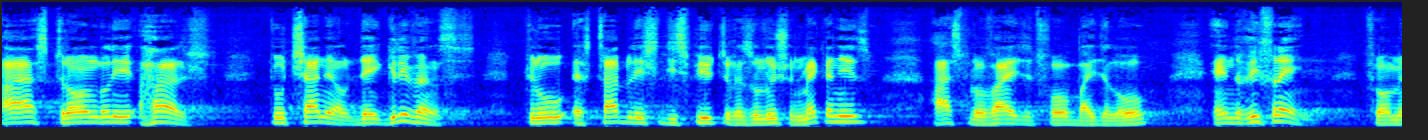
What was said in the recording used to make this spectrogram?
are strongly urged to channel their grievances through established dispute resolution mechanisms as provided for by the law and refrain from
